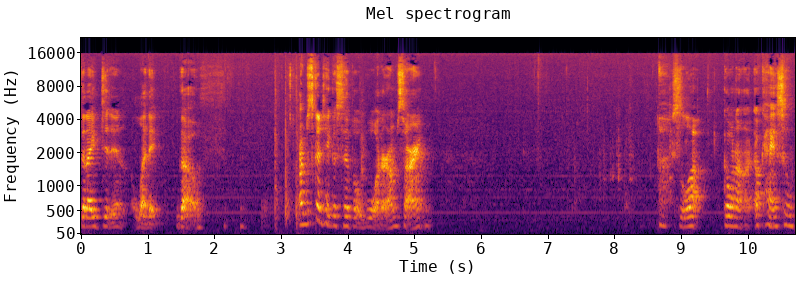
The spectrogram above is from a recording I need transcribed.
that I didn't let it go. I'm just to take a sip of water. I'm sorry. Oh, there's a lot going on. Okay, so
